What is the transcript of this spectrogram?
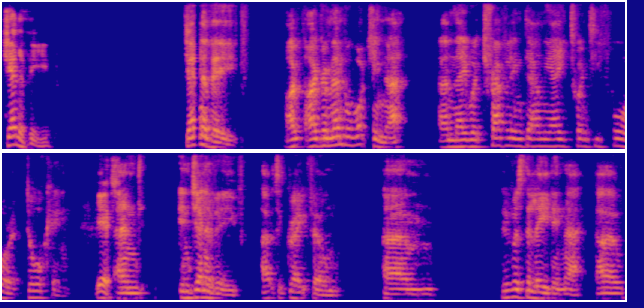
Genevieve. Genevieve. I, I remember watching that, and they were traveling down the A24 at Dorking, Yes, and in Genevieve. That was a great film. Um, who was the lead in that? Oh,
